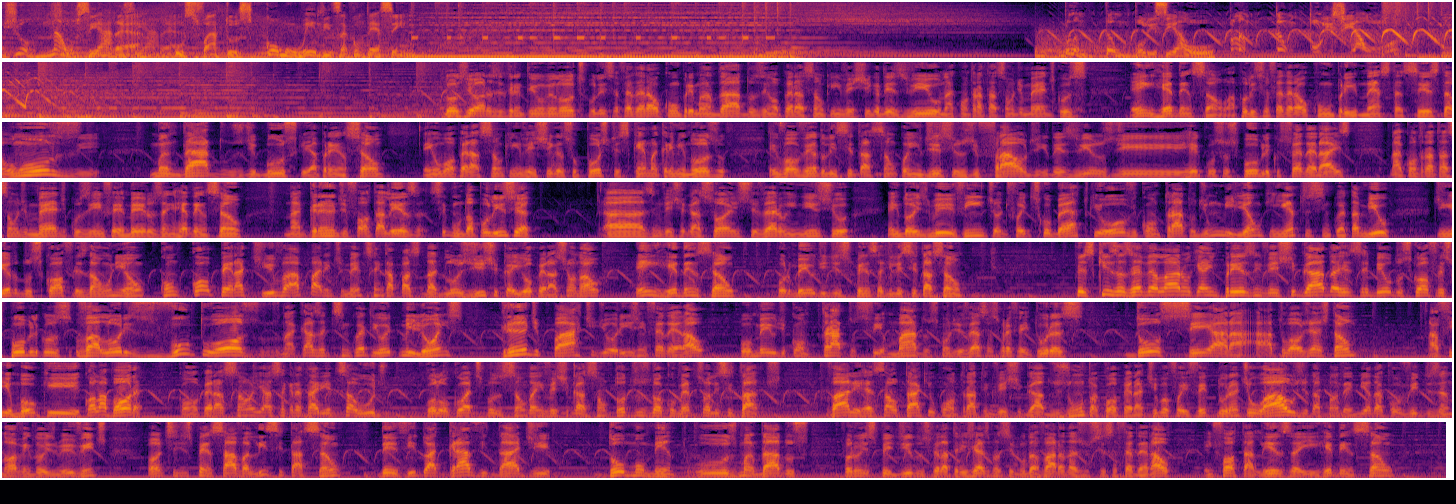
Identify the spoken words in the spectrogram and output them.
Jornal Ceará. Os fatos como eles acontecem. Plantão policial. Plantão policial. Doze horas e 31 minutos. Polícia Federal cumpre mandados em operação que investiga desvio na contratação de médicos em redenção. A Polícia Federal cumpre nesta sexta 11 mandados de busca e apreensão em uma operação que investiga suposto esquema criminoso envolvendo licitação com indícios de fraude e desvios de recursos públicos federais na contratação de médicos e enfermeiros em redenção na Grande Fortaleza. Segundo a polícia, as investigações tiveram início em 2020, onde foi descoberto que houve contrato de 1 milhão 550 mil, dinheiro dos cofres da União, com cooperativa aparentemente sem capacidade logística e operacional em redenção por meio de dispensa de licitação. Pesquisas revelaram que a empresa investigada recebeu dos cofres públicos valores vultuosos, na casa de 58 milhões, grande parte de origem federal, por meio de contratos firmados com diversas prefeituras do Ceará. A atual gestão afirmou que colabora com a operação e a Secretaria de Saúde colocou à disposição da investigação todos os documentos solicitados. Vale ressaltar que o contrato investigado junto à cooperativa foi feito durante o auge da pandemia da Covid-19 em 2020, onde se dispensava licitação devido à gravidade do momento. Os mandados foram expedidos pela 32ª Vara da Justiça Federal em Fortaleza e Redenção,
